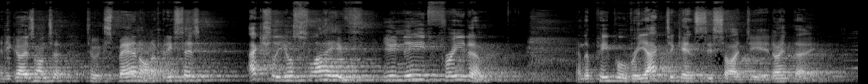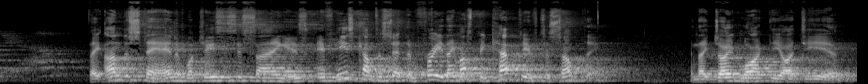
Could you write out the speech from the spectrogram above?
and he goes on to, to expand on it, but he says, Actually, you're slaves. You need freedom. And the people react against this idea, don't they? They understand that what Jesus is saying is if he's come to set them free, they must be captive to something. And they don't like the idea.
